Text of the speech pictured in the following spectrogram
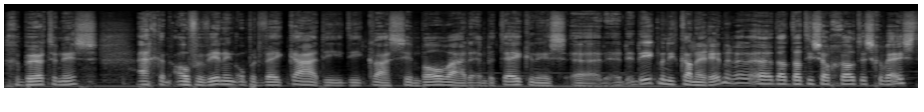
gebeurtenis. Eigenlijk een overwinning op het WK die, die qua symboolwaarde en betekenis, uh, die, ik me niet kan herinneren uh, dat, dat die zo groot is geweest.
